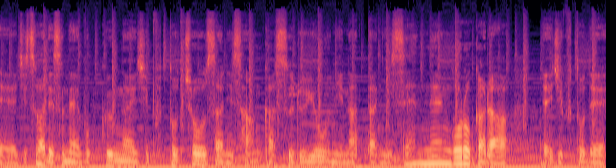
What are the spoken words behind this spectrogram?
えー、実はですね僕がエジプト調査に参加するようになった2000年頃からエジプトで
